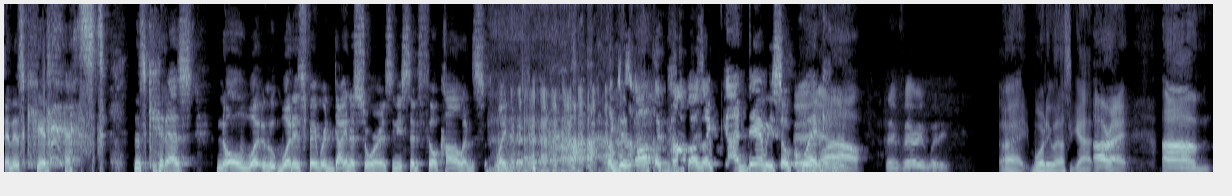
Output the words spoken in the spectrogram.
and this kid asked this kid asked Noel what who, what his favorite dinosaur is, and he said Phil Collins, like like just off the cuff. I was like, God damn, he's so quick. Wow. They're very witty. All right, Morty, what else you got? All right. Um,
